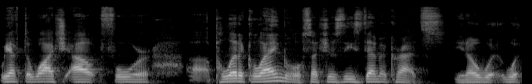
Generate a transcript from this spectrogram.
We have to watch out for uh, political angles such as these Democrats. You know, what,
